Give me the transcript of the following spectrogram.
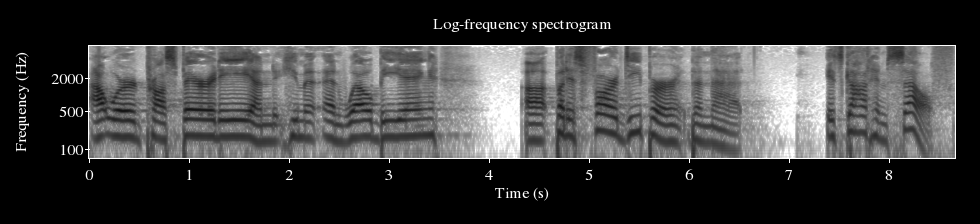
outward prosperity and, human, and well being, uh, but it's far deeper than that. It's God Himself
